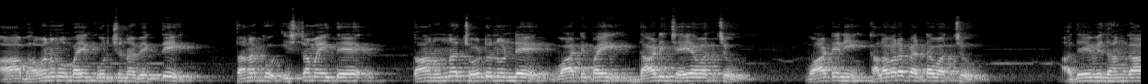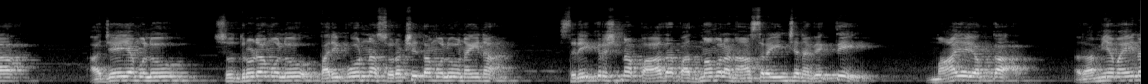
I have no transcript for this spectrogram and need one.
ఆ భవనముపై కూర్చున్న వ్యక్తి తనకు ఇష్టమైతే తానున్న చోటు నుండే వాటిపై దాడి చేయవచ్చు వాటిని కలవరపెట్టవచ్చు. అదేవిధంగా అజేయములు సుదృఢములు పరిపూర్ణ సురక్షితములునైన శ్రీకృష్ణ పాద పద్మములను ఆశ్రయించిన వ్యక్తి మాయ యొక్క రమ్యమైన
